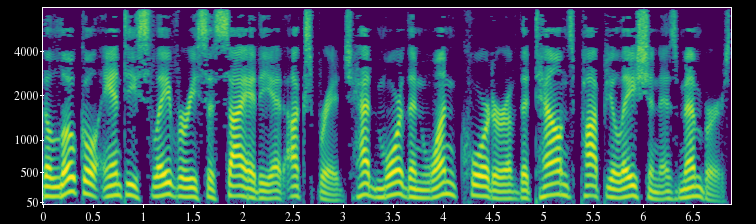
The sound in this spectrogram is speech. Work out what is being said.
The local anti-slavery society at Uxbridge had more than one quarter of the town's population as members.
